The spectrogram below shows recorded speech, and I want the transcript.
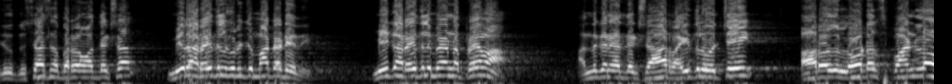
ఇది దుశ్శాసన పర్వం అధ్యక్ష మీరు ఆ రైతుల గురించి మాట్లాడేది. మీకు ఆ రైతుల మీద ఉన్న ప్రేమ. అందుకని అధ్యక్ష రైతులు వచ్చి ఆ రోజు లోటస్ పాండ్లో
